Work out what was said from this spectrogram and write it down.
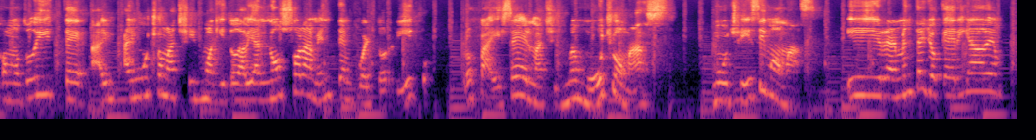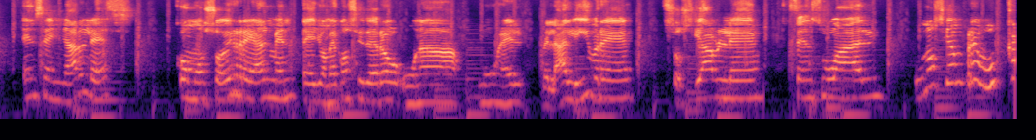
como tú dijiste, hay, mucho machismo aquí todavía, no solamente en Puerto Rico. Los países el machismo es mucho más, muchísimo más. Y realmente yo quería enseñarles cómo soy realmente. Yo me considero una mujer, ¿verdad? Libre, sociable, sensual. Uno siempre busca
